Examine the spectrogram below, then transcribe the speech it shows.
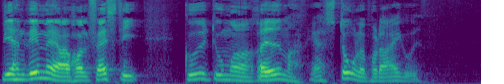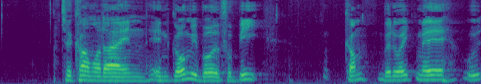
bliver han ved med at holde fast i, Gud, du må redde mig. Jeg stoler på dig, Gud. Så kommer der en, en gummibåd forbi, kom, vil du ikke med ud?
